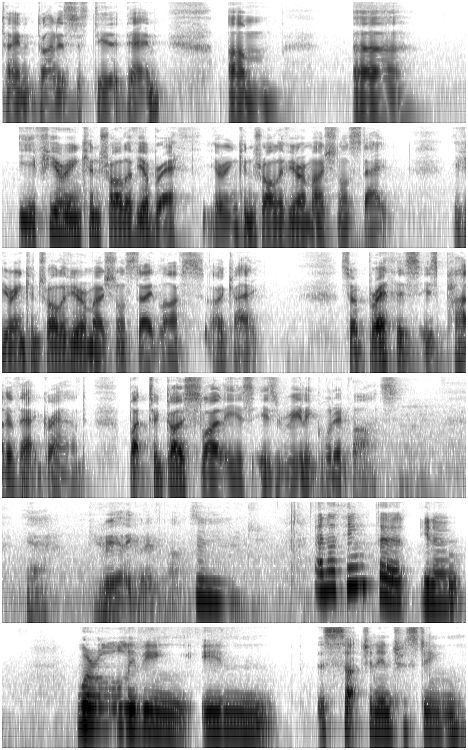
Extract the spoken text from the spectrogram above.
Dan, Dynas just did it then. Um, uh, if you're in control of your breath, you're in control of your emotional state. If you're in control of your emotional state, life's okay. So breath is, is part of that ground. But to go slowly is, is really good advice. Yeah, really good advice. Mm. And I think that, you know, we're all living in such an interesting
